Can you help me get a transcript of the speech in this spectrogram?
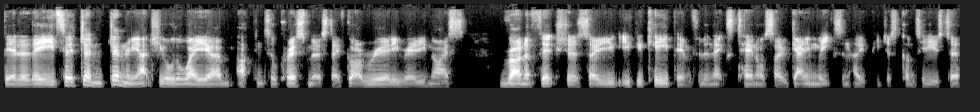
Villa, Leeds. So generally, actually, all the way um, up until Christmas, they've got a really, really nice run of fixtures. So you, you could keep him for the next 10 or so game weeks and hope he just continues to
